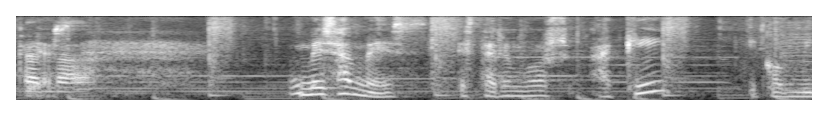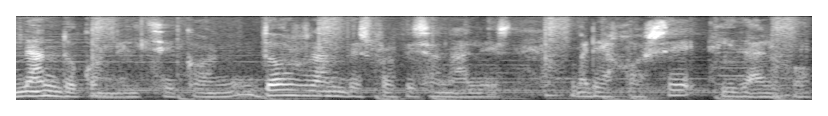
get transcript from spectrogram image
gracias mes a mes estaremos aquí y combinando con Elche, con dos grandes profesionales, María José Hidalgo,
